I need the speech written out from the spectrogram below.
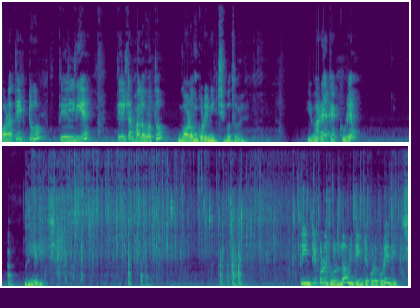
কড়াতে একটু তেল দিয়ে তেলটা ভালো মতো গরম করে নিচ্ছি প্রথমে। এবার এক এক করে দিয়ে দিচ্ছি। তিনটে করে ধরলো, আমি তিনটে করে করেই দিচ্ছি।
